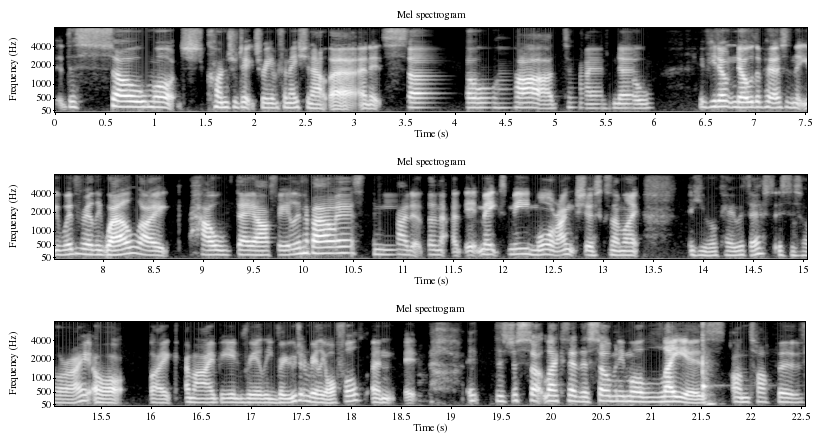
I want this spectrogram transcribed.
there's so much contradictory information out there and it's so hard to kind of know if you don't know the person that you're with really well like how they are feeling about it and you kind of then it makes me more anxious because i'm like are you okay with this is this all right or like am i being really rude and really awful and it, it there's just so like i said there's so many more layers on top of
